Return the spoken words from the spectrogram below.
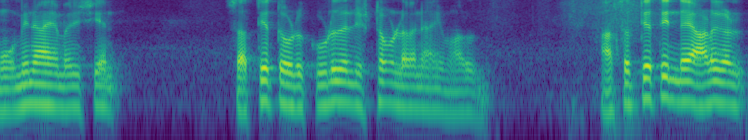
മോമിനായ മനുഷ്യൻ സത്യത്തോട് കൂടുതൽ ഇഷ്ടമുള്ളവനായി മാറുന്നു. അസത്യത്തിന്റെ ആളുകൾ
